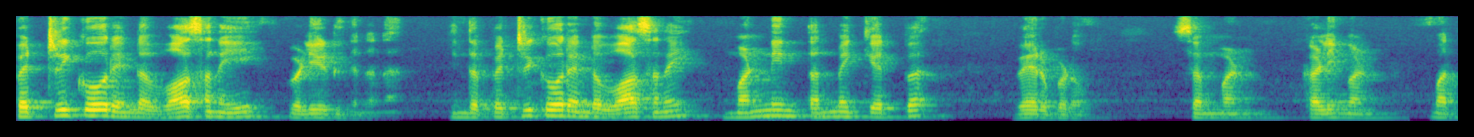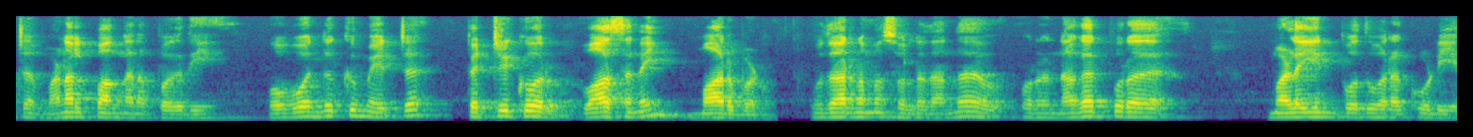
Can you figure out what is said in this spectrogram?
பெட்ரிகோர் என்ற வாசனையை வெளியிடுகின்றன. இந்த பெட்ரிகோர் என்ற வாசனை மண்ணின் தன்மைக்கேற்ப வேறுபடும். செம்மண் களிமண் மற்ற மணல் பாங்கன பகுதி ஒவ்வொன்றுக்கும் ஏற்ற பெற்றிக்கோர் வாசனை மாறுபடும். உதாரணமாக சொல்லதா இருந்தால் ஒரு நகர்ப்புற மழையின் போது வரக்கூடிய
